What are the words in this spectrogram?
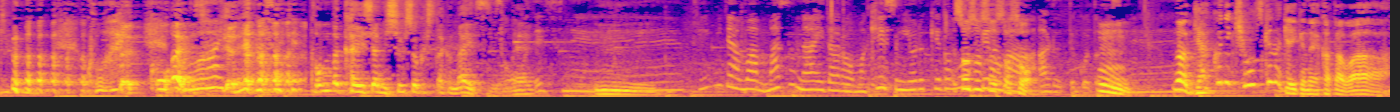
怖い。怖い怖い、ね。そんな会社に就職したくないですよね。そうですね。うん。味では、まあ、まずないだろう。まあ、ケースによるけども、そうそうそうそう。あるってことですね。うん。まあ、逆に気をつけなきゃいけない方は、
